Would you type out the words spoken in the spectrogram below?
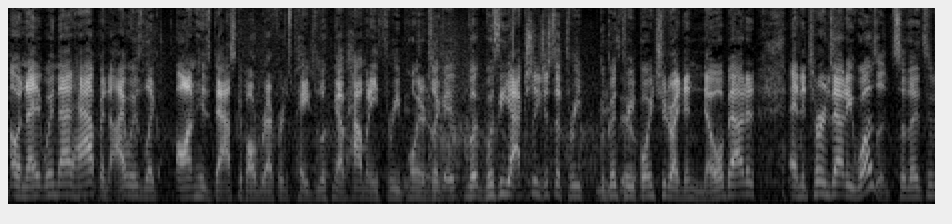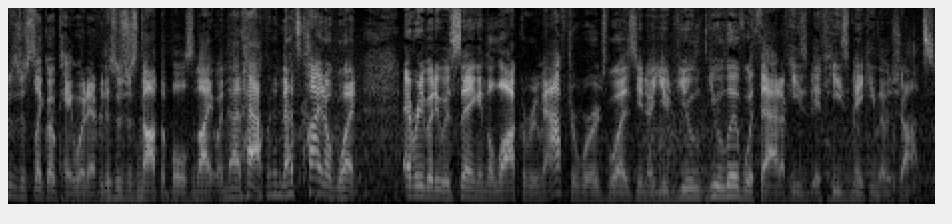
Oh, when I, when that happened, I was like on his basketball reference page looking up how many three pointers. Like, it- was he actually just a three a good three point shooter? I didn't know about it, and it turns out he wasn't. So that it was just like, okay, whatever. This was just not the Bulls' night when that happened, and that's kind of what everybody was saying in the locker room afterwards. Was you know you you you live with that if he's if he's making those shots.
